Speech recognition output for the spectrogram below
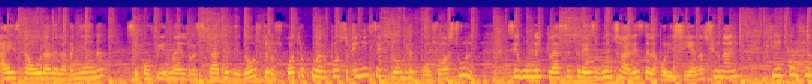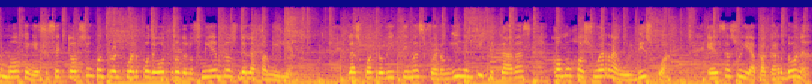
A esta hora de la mañana se confirma el rescate de dos de los cuatro cuerpos en el sector de Pozo Azul, según el clase 3 González de la Policía Nacional, quien confirmó que en ese sector se encontró el cuerpo de otro de los miembros de la familia. Las cuatro víctimas fueron identificadas como Josué Raúl Discua, Elsa Suyapa Cardona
